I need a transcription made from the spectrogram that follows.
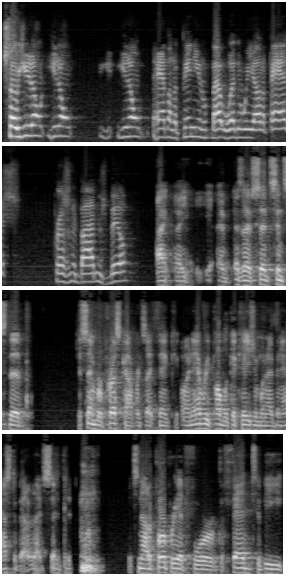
So you don't you don't you don't have an opinion about whether we ought to pass President Biden's bill? I, I, as I've said since the December press conference, I think on every public occasion when I've been asked about it, I've said that it's not appropriate for the Fed to be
